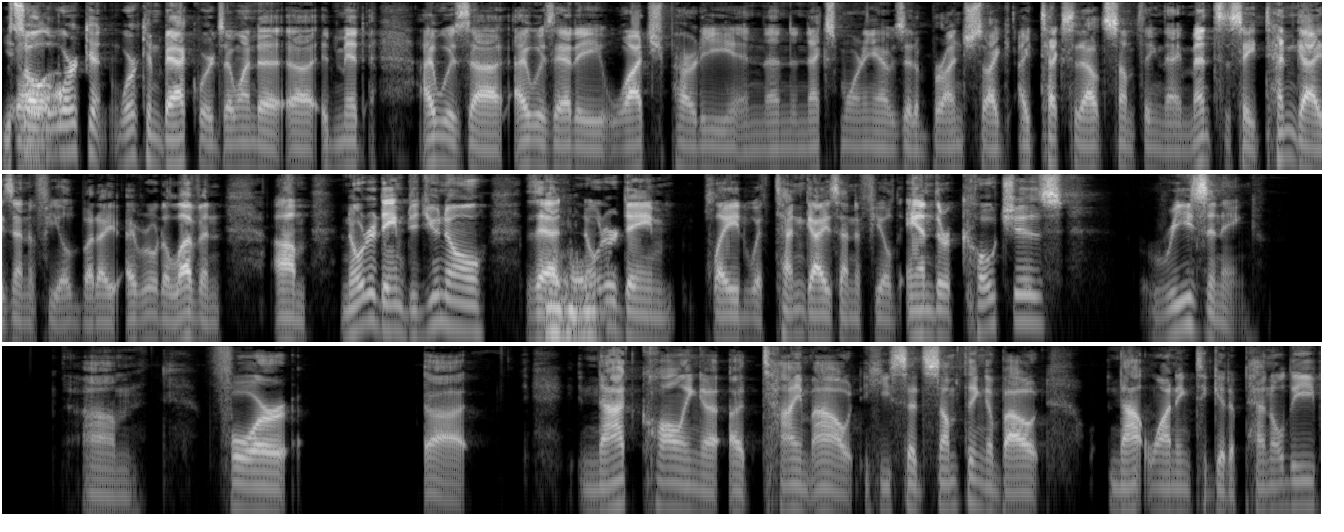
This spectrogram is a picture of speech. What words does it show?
you so know, working working backwards, I wanted to uh, admit I was uh, I was at a watch party, and then the next morning I was at a brunch. So I, I texted out something that I meant to say ten guys on the field, but I, I wrote eleven. Um, Notre Dame. Did you know that mm-hmm. Notre Dame played with ten guys on the field, and their coaches' reasoning um, for uh, not calling a, a timeout? He said something about not wanting to get a penalty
